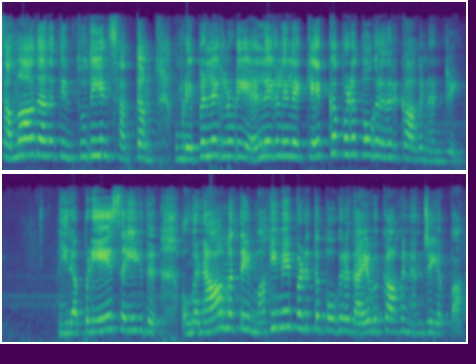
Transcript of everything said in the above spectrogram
சமாதானத்தின் துதியின் சத்தம் உம்முடைய பிள்ளைகளுடைய எல்லைகளிலே கேட்கப்பட போகிறதற்காக நன்றி. நீர் அப்படியே செய்து உங்கள் நாமத்தை மகிமைப்படுத்த போகிற தயவுக்காக நன்றி அப்பா.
